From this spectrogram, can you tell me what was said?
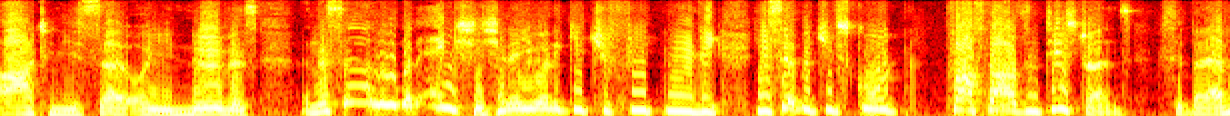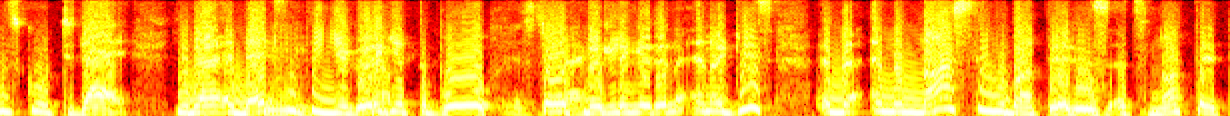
out, and you say, "Are you nervous?" And they say, "A little bit anxious." You know, you want to get your feet moving. You say, "But you've scored." 5,000 test runs. He said, but I haven't scored today. You know, and that's the thing. You've got to get the ball, It's start middling it. And, and I guess, and the, and the nice thing about that is it's not that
